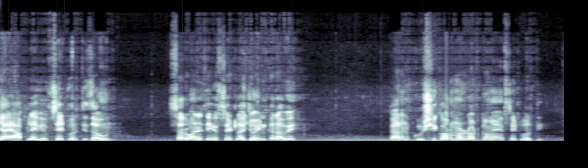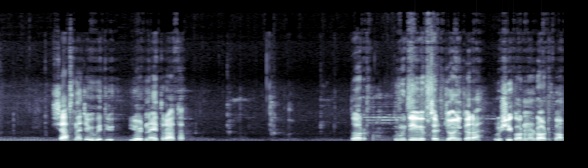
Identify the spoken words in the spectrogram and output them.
या आपल्या वेबसाईटवरती जाऊन सर्वांनी त्या वेबसाईटला जॉईन करावे. कारण कृषी कॉर्नर डॉट कॉम या वेबसाईटवरती शासनाच्या विविध योजना येत राहतात. तर तुम्ही ते वेबसाईट जॉईन करा कृषी कॉर्नर डॉट कॉम.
